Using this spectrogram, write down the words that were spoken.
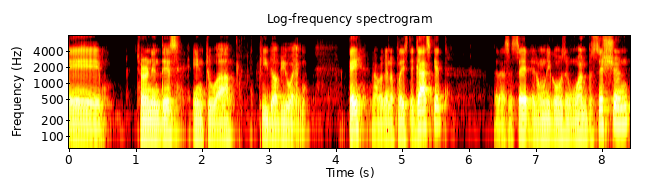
uh, turning this into a PWM. Okay, now we're going to place the gasket. But as I said, it only goes in one position.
